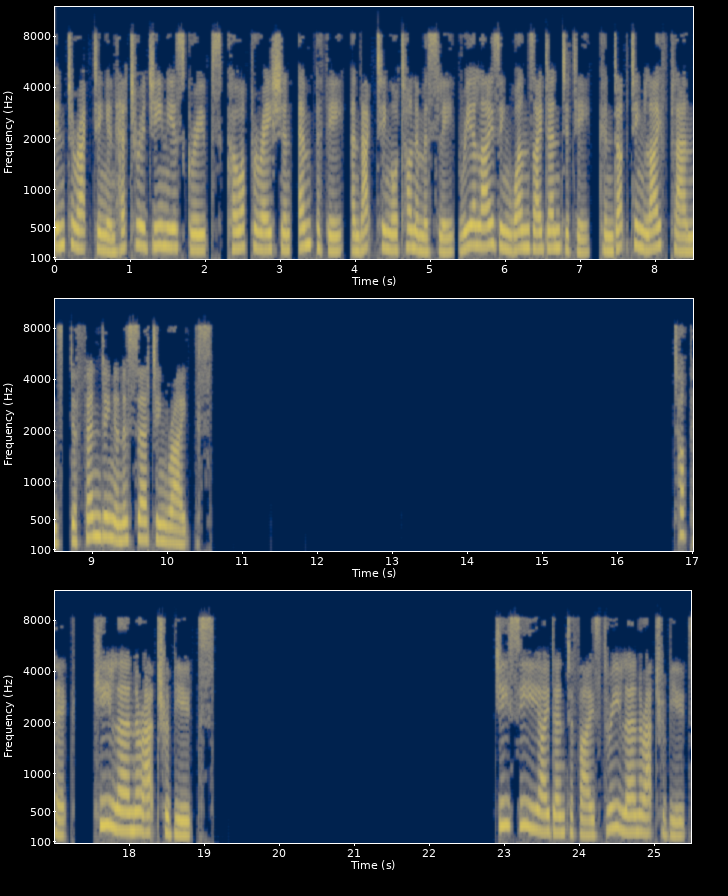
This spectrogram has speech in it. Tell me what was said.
interacting in heterogeneous groups cooperation, empathy, and acting autonomously realizing one's identity, conducting life plans, defending and asserting rights. Key learner attributes GCE identifies three learner attributes,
